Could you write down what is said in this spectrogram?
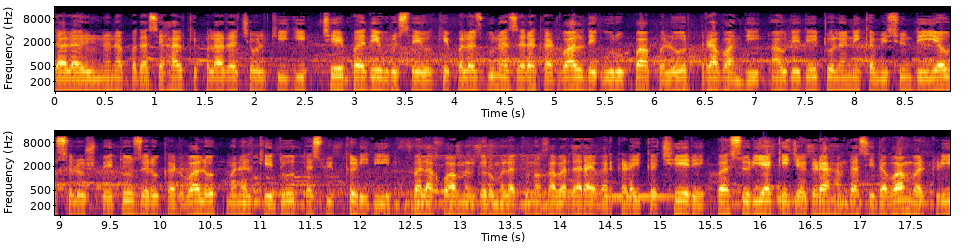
دا لاریونونه په داسې حال کې په لاره اچول کېږي چې په دې وروستیو کې په لسګونه زره کډوال د اروپا په لور روان دي او د دې ټولنې کمېسیون د یو سلو شپېتو زرو کډوالو منل کېدو تصویب کړي دي. بلخوا ملګرو ملتونو خبرداری ورکړی که چېرې په سوریه کې جګړه همداسې دوام ورکړي،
